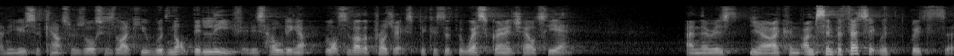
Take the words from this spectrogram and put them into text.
and the use of council resources like you would not believe. It is holding up lots of other projects because of the West Greenwich LTN. And there is, you know, I can, I'm sympathetic with, with uh,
